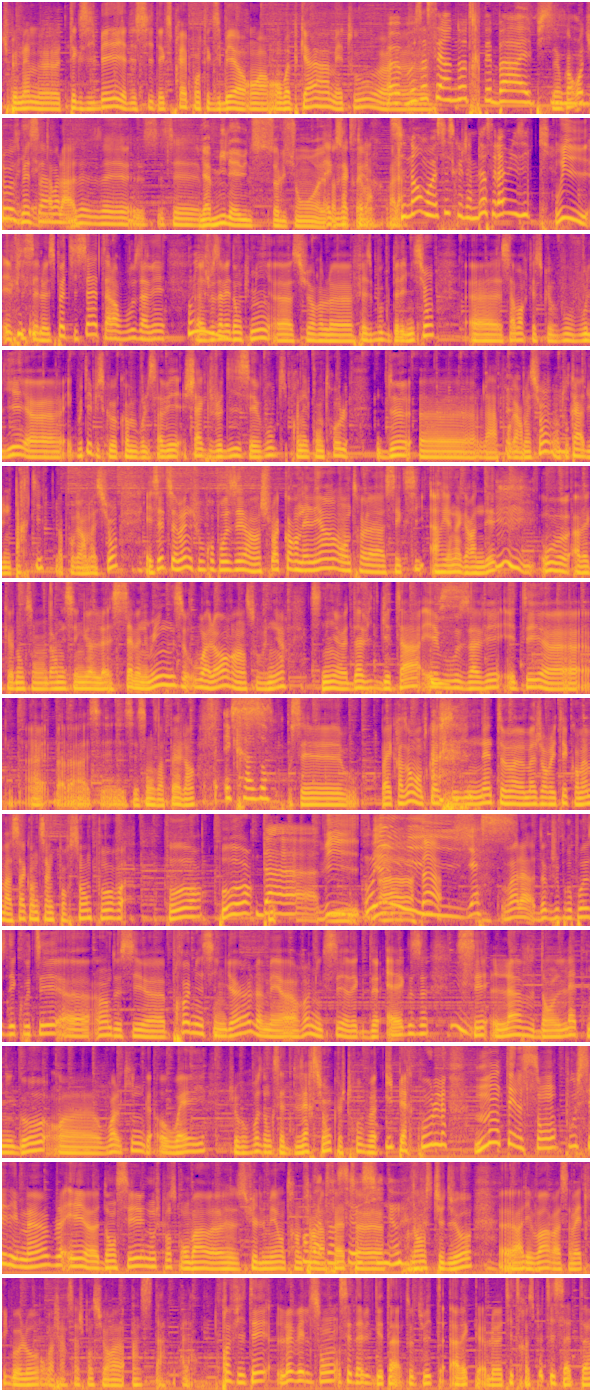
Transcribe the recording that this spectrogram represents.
tu peux même euh, t'exhiber, il y a des sites exprès pour t'exhiber en, en webcam et tout. Euh, euh, bon, ça c'est un autre débat et puis. c'est encore autre chose, mais ça, voilà, c'est- c'est- c'est. Il y a mille et une solutions. Exactement. faire. Voilà. Sinon, moi aussi, ce que j'aime bien, c'est la musique. Oui, et puis c'est le Spotty set. Alors vous avez Oui. Euh, je vous avais donc mis euh, sur le Facebook de l'émission euh, savoir qu'est-ce que vous vouliez euh, écouter, puisque comme vous le savez, chaque jeudi, c'est vous qui prenez le contrôle de euh, la programmation, en tout cas d'une partie la programmation. Et cette semaine, je vous proposais un choix cornélien entre la sexy Ariana Grande Hmm. ou euh, avec euh, donc son dernier single Seven Rings ou alors un souvenir signé euh, David Guetta et vous avez été euh, ouais, bah là, c'est sans appel hein. C'est écrasant. c'est pas écrasant mais en tout cas c'est une nette ma- majorité quand même à 55% pour pour pour David. Oui. Ah. Yes. voilà, donc je vous propose d'écouter euh, un de ses euh, premiers singles, mais euh, remixé avec The Eggs. Hmm. C'est Love dans Let Me Go, Walking Away. Je vous propose donc cette version que je trouve hyper cool. Montez le son, poussez les meubles et danser. Nous, je pense qu'on va se filmer en train de On faire la fête aussi, dans le studio. Allez voir, ça va être rigolo. On va faire ça, je pense, sur Insta. Voilà. Profitez, levez le son. C'est David Guetta tout de suite avec le titre Spotty 7.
